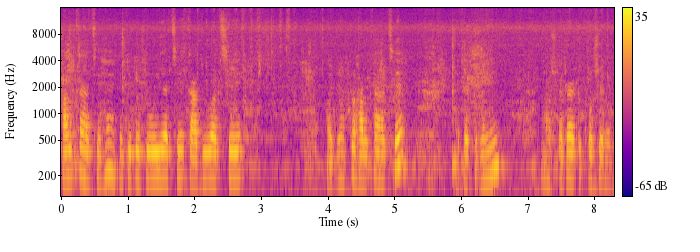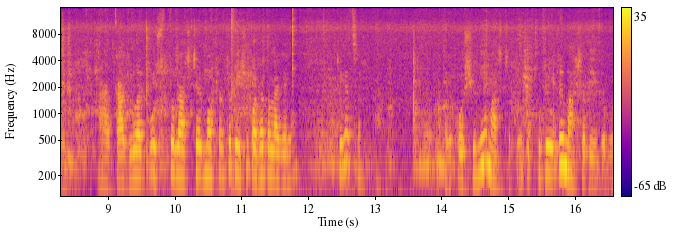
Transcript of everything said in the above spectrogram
হালকা আছে হ্যাঁ কিন্তু এটা দই আছে, কাজু আছে ওই জন্য একটু হালকা আছে। এটা একটুখানি মশলাটা একটু কষে নেব। আর কাজু আর পোস্ত লাস্টের মশলা তো বেশি কথা তো লাগে না, ঠিক আছে? এটা কষিয়ে নিয়ে মাছটা দিয়ে একটু ফুটে উঠলে মাছটা দিয়ে দেবো।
